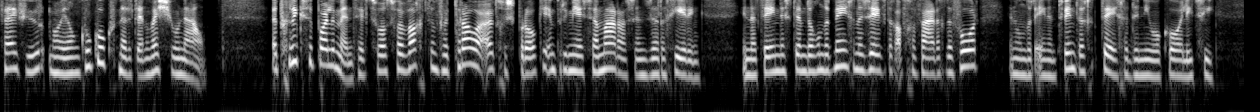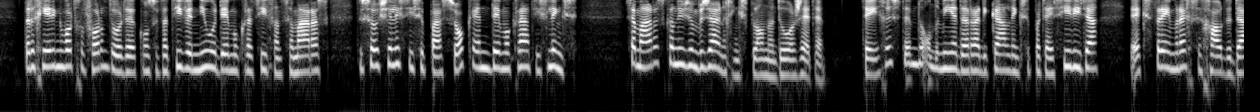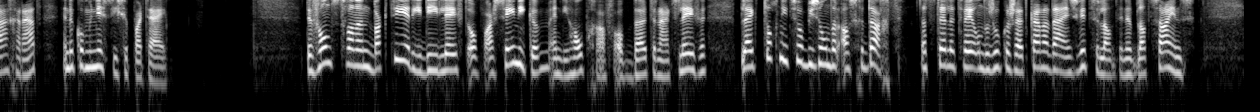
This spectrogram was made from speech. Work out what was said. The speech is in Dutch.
Vijf uur, Marjan Koekoek met het NOS-journaal. Het Griekse parlement heeft zoals verwacht zijn vertrouwen uitgesproken in premier Samaras en zijn regering. In Athene stemden 179 afgevaardigden voor en 121 tegen de nieuwe coalitie. De regering wordt gevormd door de conservatieve Nieuwe Democratie van Samaras, de socialistische PASOK en Democratisch Links. Samaras kan nu zijn bezuinigingsplannen doorzetten. Tegen stemden onder meer de radicaal-linkse partij Syriza... de extreemrechtse Gouden Dageraad en de Communistische Partij. De vondst van een bacterie die leeft op arsenicum... en die hoop gaf op buitenaards leven... blijkt toch niet zo bijzonder als gedacht. Dat stellen twee onderzoekers uit Canada en Zwitserland in het blad Science.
